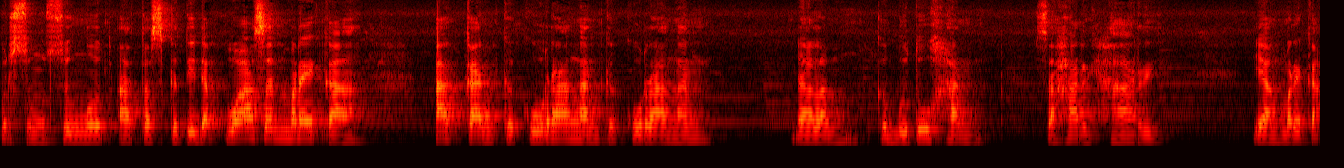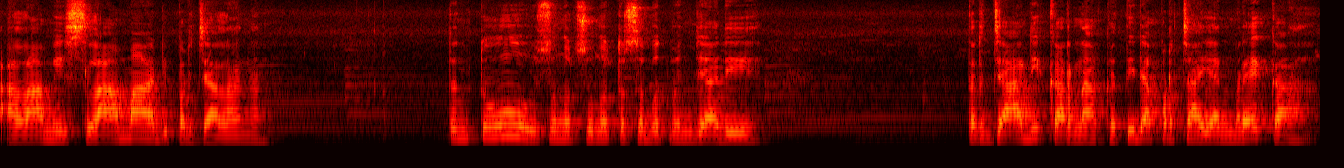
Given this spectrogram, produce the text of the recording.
Bersungut-sungut atas ketidakpuasan mereka akan kekurangan-kekurangan dalam kebutuhan sehari-hari yang mereka alami selama di perjalanan. Tentu sungut-sungut tersebut menjadi terjadi karena ketidakpercayaan mereka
